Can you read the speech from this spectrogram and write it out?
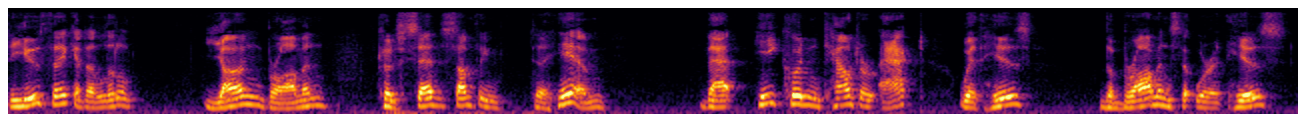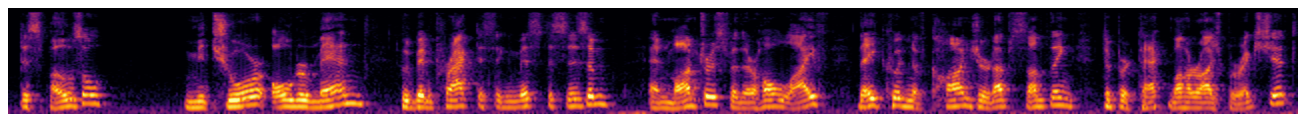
Do you think that a little young Brahmin could have said something to him that he couldn't counteract with his the Brahmins that were at his disposal? mature older men who'd been practicing mysticism and mantras for their whole life, they couldn't have conjured up something to protect Maharaj Parikshit.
